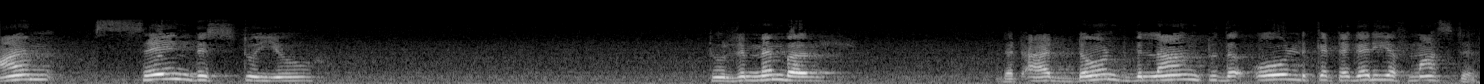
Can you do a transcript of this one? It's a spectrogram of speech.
I am saying this to you to remember that I don't belong to the old category of masters.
